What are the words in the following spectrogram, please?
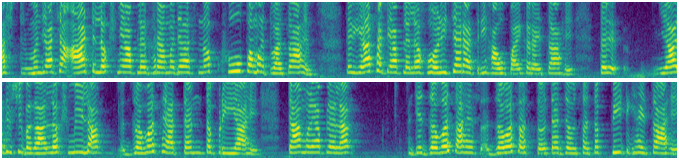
अष्ट म्हणजे अशा आठ लक्ष्मी आपल्या घरामध्ये असणं खूप महत्वाचं आहे. तर यासाठी आपल्याला होळीच्या रात्री हा उपाय करायचा आहे. तर या दिवशी बघा लक्ष्मीला जवस हे अत्यंत प्रिय आहे. त्यामुळे आपल्याला जे जवस आहे जवस असतं त्या जवसाचं पीठ घ्यायचं आहे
